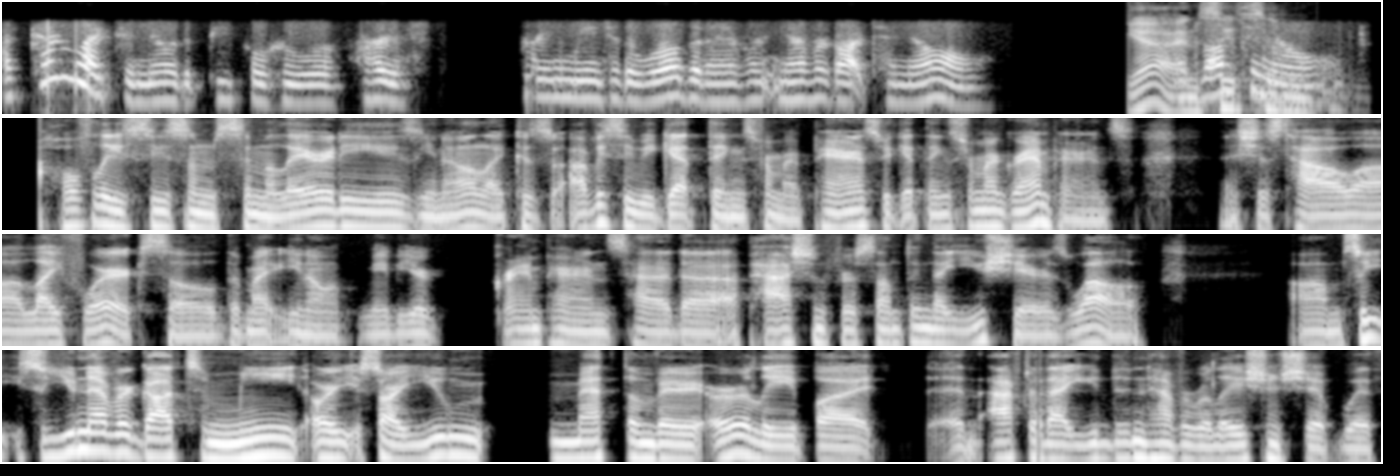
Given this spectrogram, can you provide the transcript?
I kind of like to know the people who were part of bringing me into the world that I never never got to know. Yeah, I'd and love see to some know. hopefully see some similarities, you know, like cuz obviously we get things from our parents, we get things from our grandparents. It's just how uh, life works. So there might, you know, maybe your grandparents had uh, a passion for something that you share as well. Um so so you never got to meet or sorry, you m- met them very early, but and after that you didn't have a relationship with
